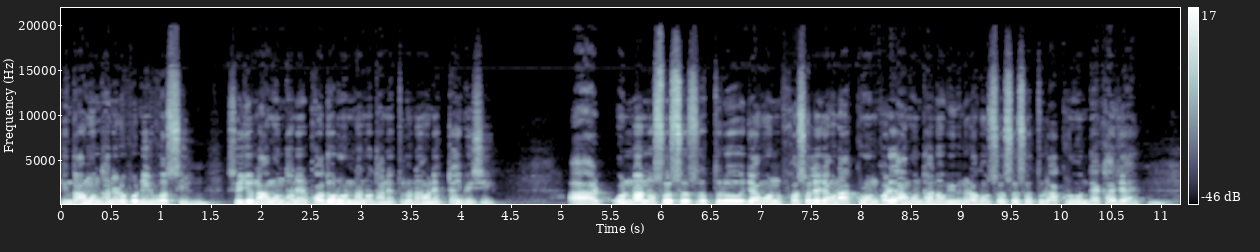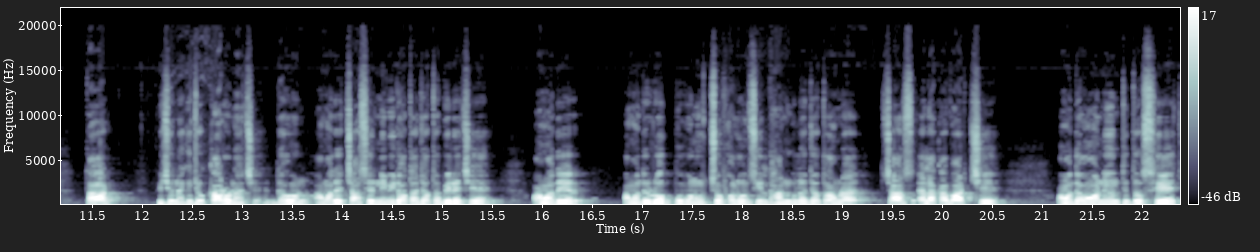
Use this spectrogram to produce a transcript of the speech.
কিন্তু আমন ধানের ওপর নির্ভরশীল। সেই জন্য আমন ধানের কদর অন্যান্য ধানের তুলনায় অনেকটাই বেশি। আর অন্যান্য শস্য শত্রু যেমন ফসলে যেমন আক্রমণ করে আমন ধানও বিভিন্ন রকম শস্য শত্রুর আক্রমণ দেখা যায়। তার পিছনে কিছু কারণ আছে। যেমন আমাদের চাষের নিবিড়তা যত বেড়েছে আমাদের আমাদের রোগপ্রবণ উচ্চ ফলনশীল ধানগুলো যত আমরা চাষ এলাকা বাড়ছে আমাদের অনিয়ন্ত্রিত সেচ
